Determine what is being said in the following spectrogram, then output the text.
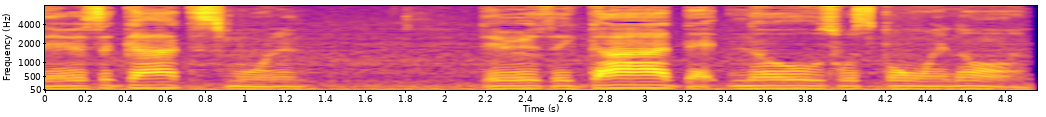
There's a God this morning. There is a God that knows what's going on.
